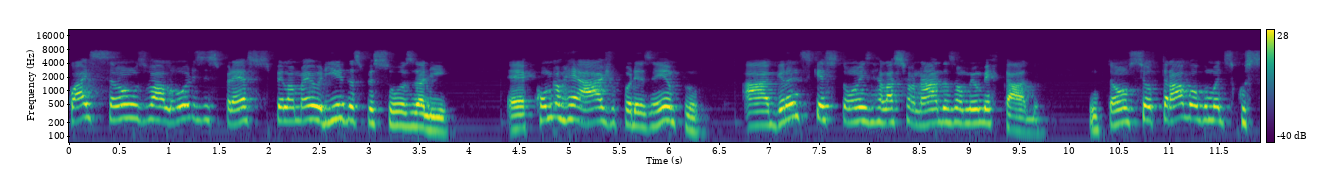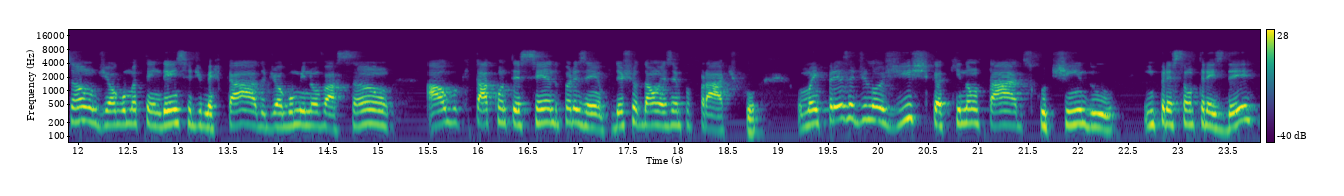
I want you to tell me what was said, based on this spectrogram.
Quais são os valores expressos pela maioria das pessoas ali? É, como eu reajo, por exemplo, a grandes questões relacionadas ao meu mercado. Então, se eu trago alguma discussão de alguma tendência de mercado, de alguma inovação, algo que está acontecendo, por exemplo, deixa eu dar um exemplo prático. Uma empresa de logística que não está discutindo impressão 3D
